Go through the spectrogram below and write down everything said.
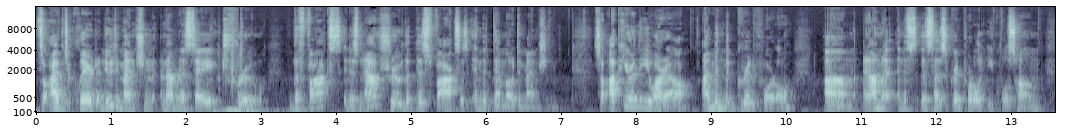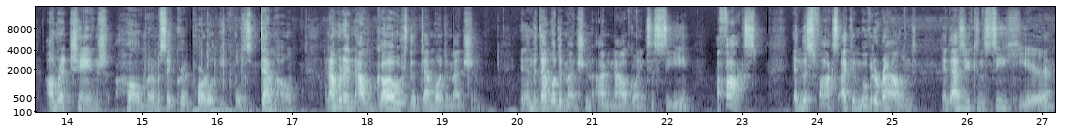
So I've declared a new dimension and I'm going to say true. The fox, it is now true that this fox is in the demo dimension. So up here in the URL, I'm in the grid portal, um, and I'm gonna and this this says grid portal equals home. I'm gonna change home and I'm gonna say grid portal equals demo, and I'm gonna now go to the demo dimension. And in the demo dimension, I'm now going to see a fox. And this fox, I can move it around, and as you can see here,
